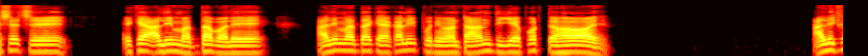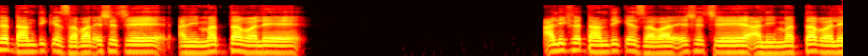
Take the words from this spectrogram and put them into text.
এসেছে। একে আলিফ মাদ্দা বলে। আলিফ মাদ্দাকে একালি পরিমাণ টান দিয়ে পড়তে হয়। আলিফের ডান দিকে জাবার এসেছে। আলিফ মাদ্দা বলে। আলিফের ডান দিকে জাবার এসেছে। আলিফ মাদ্দা বলে।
